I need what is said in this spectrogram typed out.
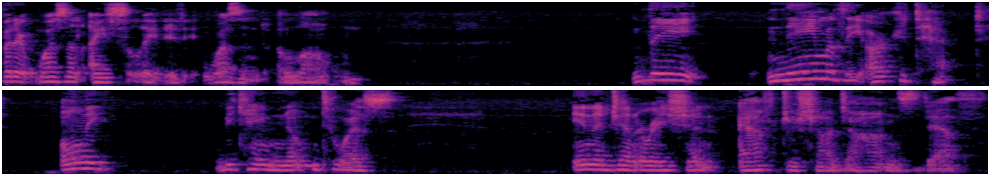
but it wasn't isolated. It wasn't alone. the name of the architect only became known to us in a generation after Shah Jahan's death.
